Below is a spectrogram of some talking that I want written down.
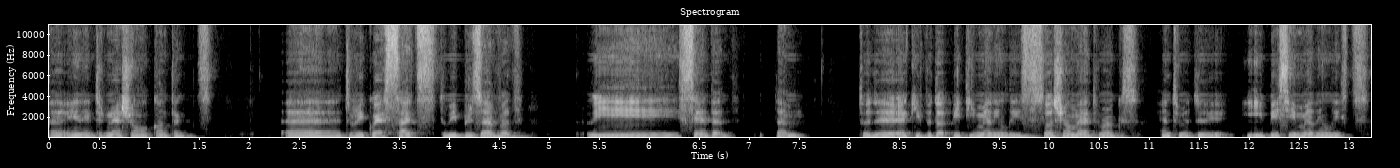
uh, in international contexts uh, to request sites to be preserved. We sent them to the Arquivo.pt mailing list, social networks, and through the IIPC mailing lists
